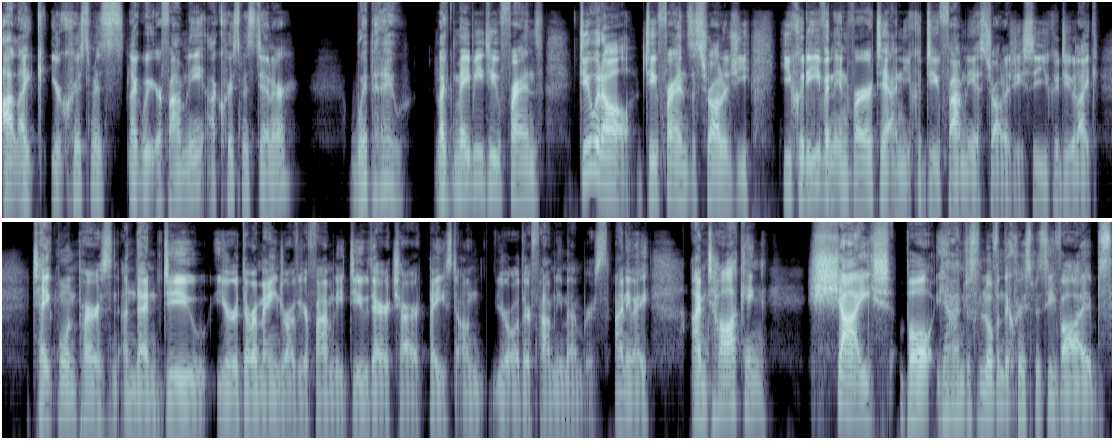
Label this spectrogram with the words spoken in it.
at like your Christmas, like with your family at Christmas dinner, whip it out. Like maybe do friends, do it all. Do friends astrology. You could even invert it and you could do family astrology. So you could do like take one person and then do your the remainder of your family do their chart based on your other family members. Anyway, I'm talking shite, but yeah, I'm just loving the Christmassy vibes.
